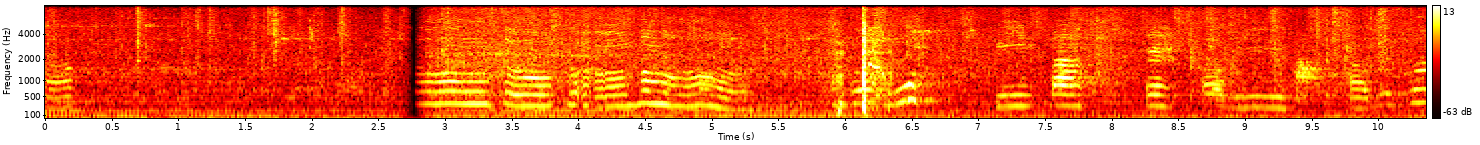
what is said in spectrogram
ครับตุ๊กปูตุ๊กปูปีปาเอ๊ะก็มีอาบิบา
